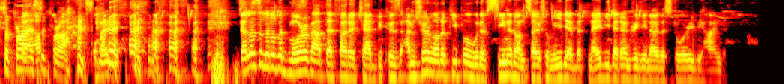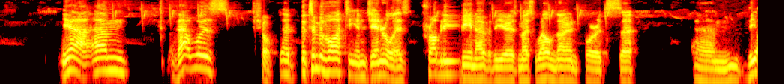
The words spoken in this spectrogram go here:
surprise, surprise. Tell us a little bit more about that photo, Chad, because I'm sure a lot of people would have seen it on social media, but maybe they don't really know the story behind it. Yeah, um, that was sure. Uh, the Timbavati in general has probably been over the years most well known for its uh, um, the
